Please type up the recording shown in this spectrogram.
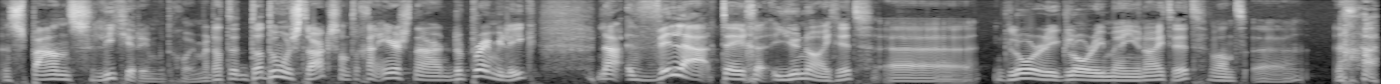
een Spaans liedje erin moeten gooien. Maar dat, dat doen we straks, want we gaan eerst naar de Premier League. Naar Villa tegen United. Eh, glory, glory Man United. Want, eh,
